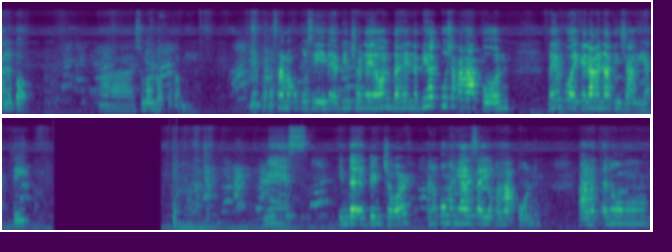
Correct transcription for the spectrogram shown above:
ano po? Ah, sumamba po kami. Yan po, kasama ko po si Inday Adventure ngayon dahil nabihat po siya kahapon. Ngayon po ay kailangan natin siyang i-update. Miss Inday Adventure, ano pong nangyari sa iyo kahapon? At anong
